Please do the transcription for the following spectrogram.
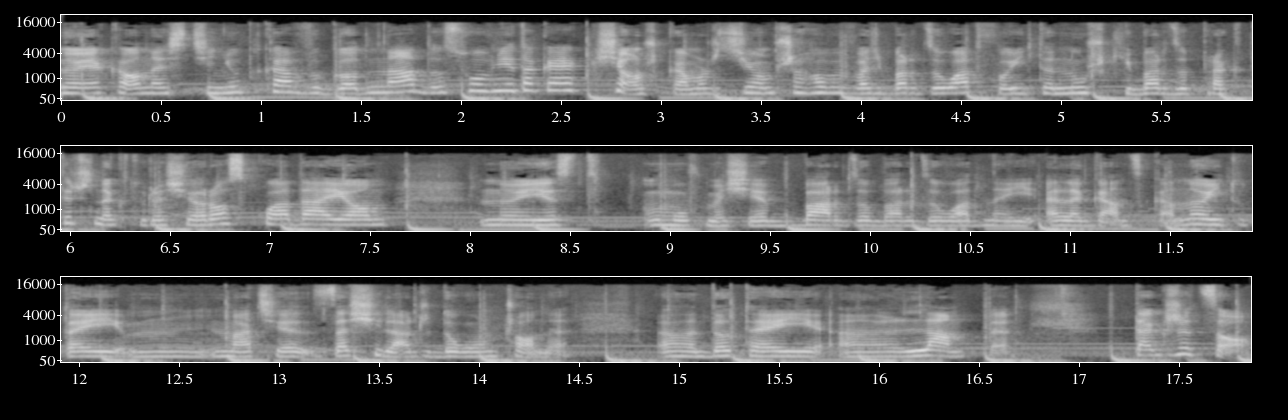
no jaka ona jest cieniutka, wygodna, dosłownie taka jak książka. Możecie ją przechowywać bardzo łatwo i te nóżki bardzo praktyczne, które się rozkładają, no jest umówmy się, bardzo, bardzo ładna i elegancka. No i tutaj mm, macie zasilacz dołączony e, do tej e, lampy. Także co,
